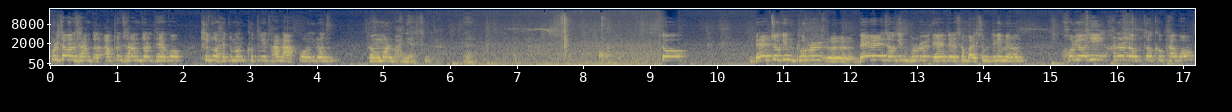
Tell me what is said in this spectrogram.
불쌍한 사람들, 아픈 사람들 대고 기도해주면 그들이 다 낫고 이런 경험을 많이 했습니다. 예. 또 내적인 불을 어, 내외적인 불에 대해서 말씀드리면은 호련히 하늘로부터 급하고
